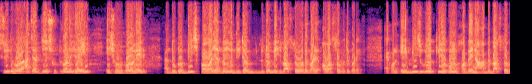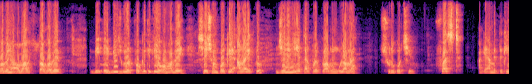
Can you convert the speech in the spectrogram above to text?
শ্রীধর আচার্যের সূত্র অনুযায়ী এই সমীকরণের দুটো বীজ পাওয়া যাবে এবং দুটো দুটো বীজ বাস্তব হতে পারে, অবাস্তব হতে পারে। এখন এই বীজগুলো কীরকম হবে, না হবে, বাস্তব হবে, না অবাস্তব হবে? এই বীজগুলোর প্রকৃতি কীরকম হবে সেই সম্পর্কে আমরা একটু জেনে নিয়ে তারপরে প্রবলেমগুলো আমরা শুরু করছি। ফার্স্ট আগে আমি দেখে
